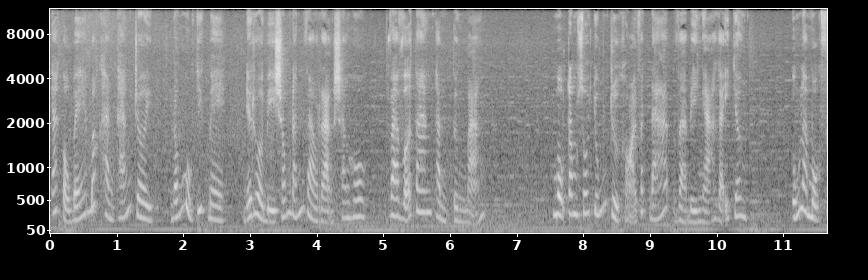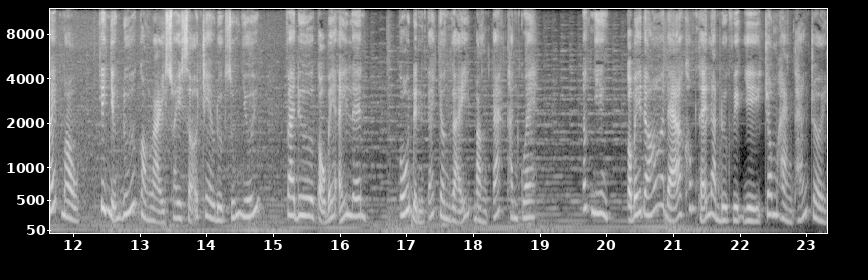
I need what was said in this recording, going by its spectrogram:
Các cậu bé mất hàng tháng trời đóng một chiếc bè để rồi bị sóng đánh vào rạn san hô và vỡ tan thành từng mảng. Một trong số chúng trượt khỏi vách đá và bị ngã gãy chân. Cũng là một phép màu khi những đứa còn lại xoay sở treo được xuống dưới và đưa cậu bé ấy lên, cố định cái chân gãy bằng các thanh que. Tất nhiên, cậu bé đó đã không thể làm được việc gì trong hàng tháng trời.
